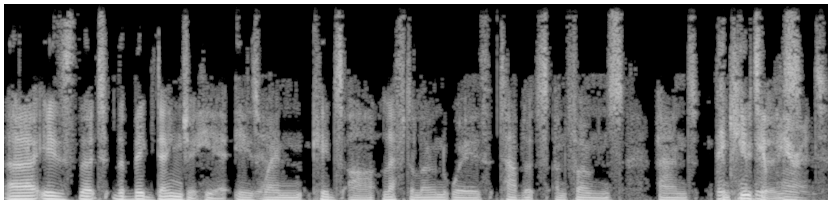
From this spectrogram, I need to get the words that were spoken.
Uh, is that the big danger here is Yeah. when kids are left alone with tablets and phones and They can't computers. be a parent.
